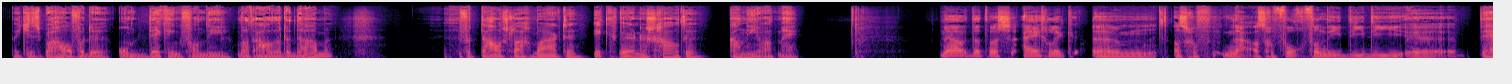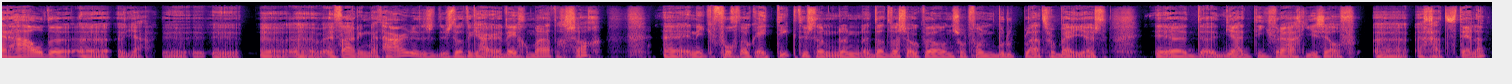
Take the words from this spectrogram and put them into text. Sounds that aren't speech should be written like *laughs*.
Dat je dus behalve de ontdekking van die wat oudere dame, vertaalslag maakte. Ik, Werner Schouten, kan hier wat mee. Nou, dat was eigenlijk um, als, nou, als gevolg van die, die, die uh, herhaalde uh, ja, uh, ervaring met haar. Dus, dus dat ik haar regelmatig zag. en ik vocht ook ethiek. Dus dan, dan, dat was ook wel een soort van broedplaats waarbij je juist ja, die vraag jezelf gaat stellen.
